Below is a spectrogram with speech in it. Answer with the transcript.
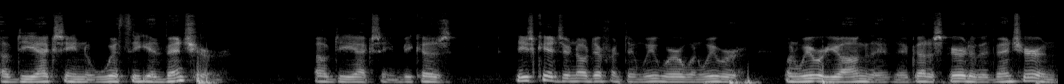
of DXing with the adventure of DXing because these kids are no different than we were when we were when we were young. They they've got a spirit of adventure and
